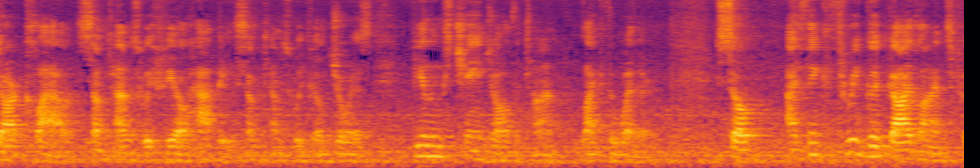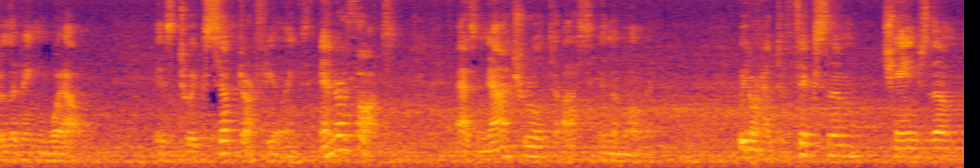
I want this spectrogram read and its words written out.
dark clouds. Sometimes we feel happy. Sometimes we feel joyous. Feelings change all the time, like the weather. So I think three good guidelines for living well is to accept our feelings and our thoughts as natural to us in the moment. We don't have to fix them, change them.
